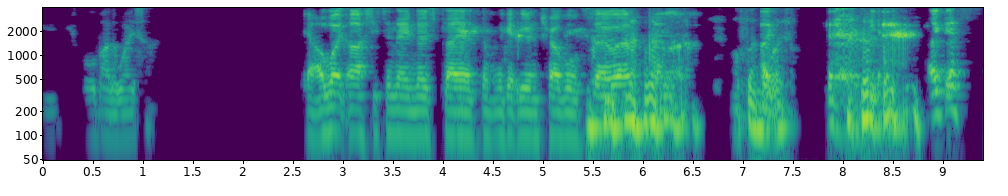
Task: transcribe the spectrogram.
you, you fall by the wayside. Yeah, I won't ask you to name those players. Don't want to get you in trouble. So um, I'll send a list. yeah, I guess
